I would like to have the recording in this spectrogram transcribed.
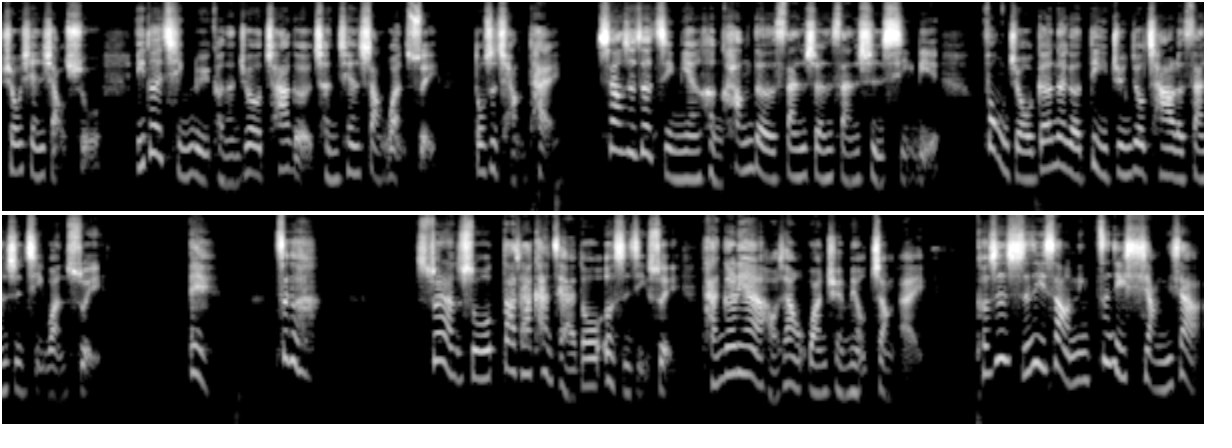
休闲小说，一对情侣可能就差个成千上万岁，都是常态。像是这几年很夯的《三生三世》系列。凤九跟那个帝君就差了三十几万岁，哎，这个虽然说大家看起来都二十几岁，谈个恋爱好像完全没有障碍，可是实际上你自己想一下，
